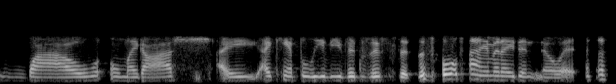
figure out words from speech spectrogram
wow, oh my gosh, I I can't believe you've existed this whole time and I didn't know it.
